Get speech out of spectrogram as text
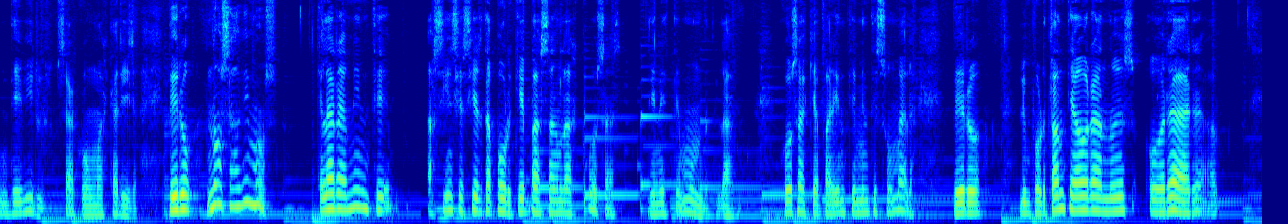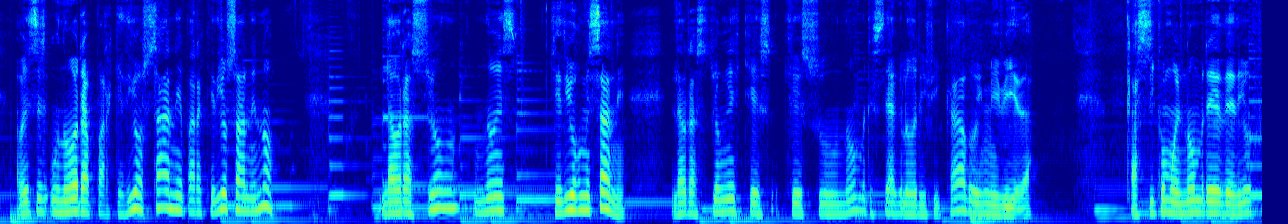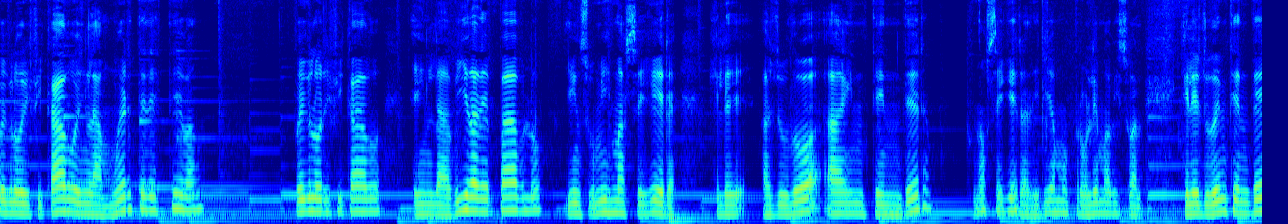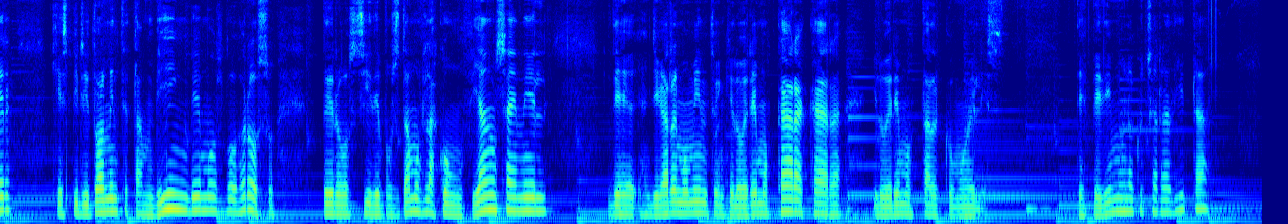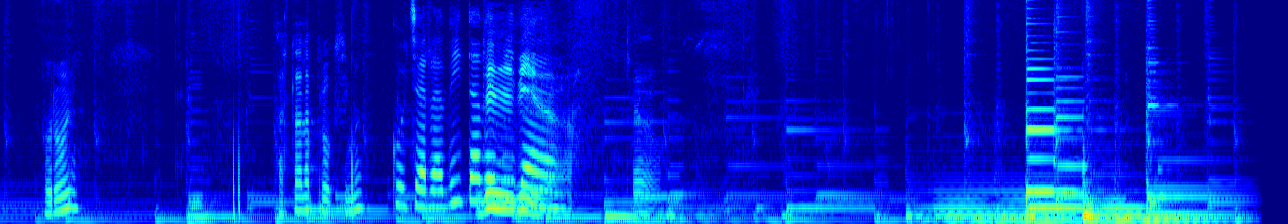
de virus, o sea, con mascarilla. Pero no sabemos claramente a ciencia cierta por qué pasan las cosas en este mundo, las cosas que aparentemente son malas. Pero lo importante ahora no es orar, a, veces uno ora para que Dios sane, para que Dios sane, no. La oración no es que Dios me sane, la oración es que, su nombre sea glorificado en mi vida. Así como el nombre de Dios fue glorificado en la muerte de Esteban, fue glorificado en la vida de Pablo y en su misma ceguera, que le ayudó a entender, no ceguera, diríamos problema visual, que le ayudó a entender que espiritualmente también vemos borroso, pero si depositamos la confianza en Él, de llegar al momento en que lo veremos cara a cara y lo veremos tal como Él es. Despedimos la cucharadita por hoy. Hasta la próxima. Cucharadita de, De vida. vida. Chao.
